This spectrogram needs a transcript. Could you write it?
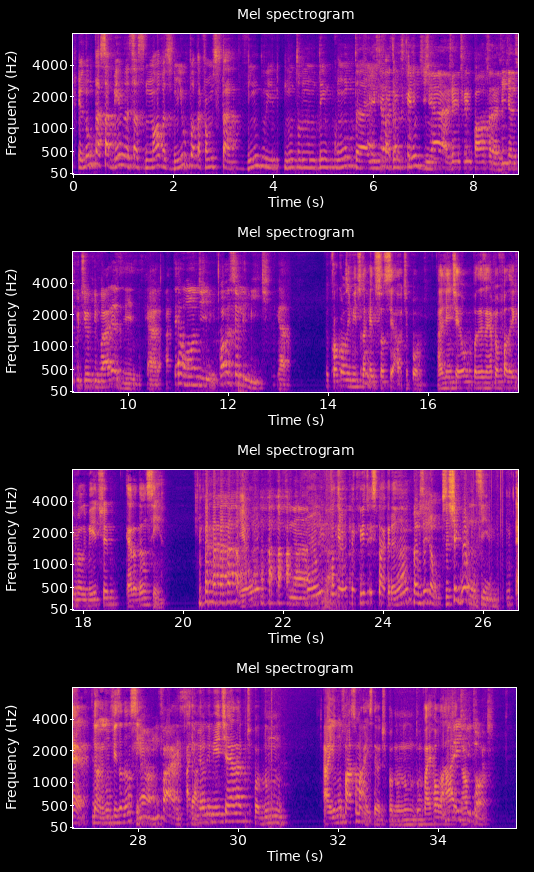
eu não tá sabendo essas novas mil plataformas que tá vindo e não, tô, não tenho conta e Esse é fazendo que a gente já, já entrou em pauta, a gente já discutiu aqui várias vezes, cara. Até onde. Qual é o seu limite, tá ligado? Qual que é o limite da rede social? Tipo, a gente, eu, por exemplo, eu falei que o meu limite era dancinha. Eu, Não, foi, eu, eu fiz o Instagram. Mas você, não, você chegou na dancinha. É, não, eu não fiz a dancinha. não, não faz. Aí o meu limite era, tipo, não. Aí eu não faço mais, entendeu? Tipo, não, não, não vai Não rolar tem e tal. TikTok.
